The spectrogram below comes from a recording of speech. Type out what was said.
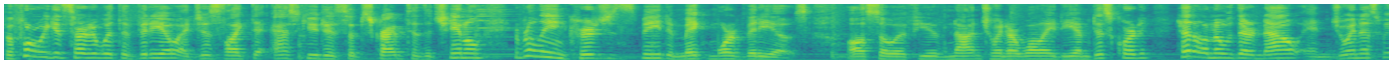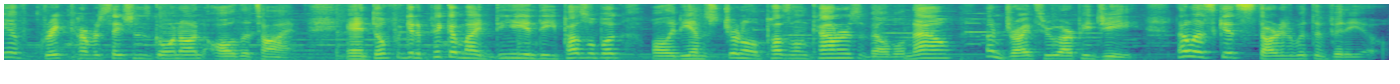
Before we get started with the video, I'd just like to ask you to subscribe to the channel. It really encourages me to make more videos. Also, if you have not joined our Wally DM Discord, head on over there now and join us. We have great conversations going on all the time. And don't forget to pick up my D&D puzzle book, Wally DM's Journal of Puzzle Encounters, available now on DriveThruRPG. Now let's get started with the video.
